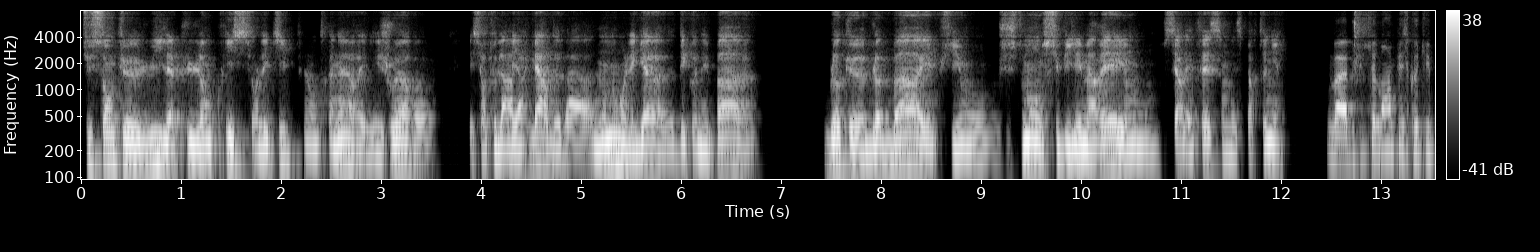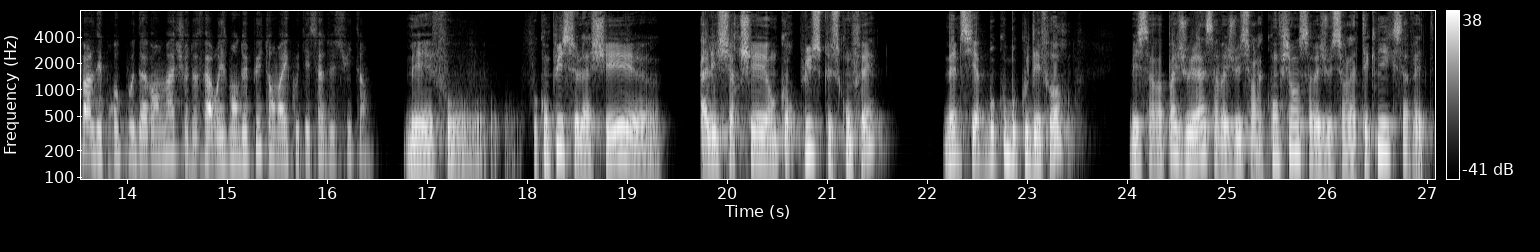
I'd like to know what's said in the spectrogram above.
tu sens que lui, il a plus l'emprise sur l'équipe, l'entraîneur et les joueurs et surtout l'arrière-garde. Bah non non, les gars, déconnez pas, bloc bloc bas et puis on justement on subit les marées et on serre les fesses, on espère tenir. Bah justement, puisque tu parles des propos d'avant-match de Fabrice Pute, on va écouter ça de suite. Mais il faut, faut qu'on puisse se lâcher, euh, aller chercher encore plus que ce qu'on fait, même s'il y a beaucoup, beaucoup d'efforts. Mais ça va pas jouer là, ça va jouer sur la confiance, ça va jouer sur la technique, ça va être,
